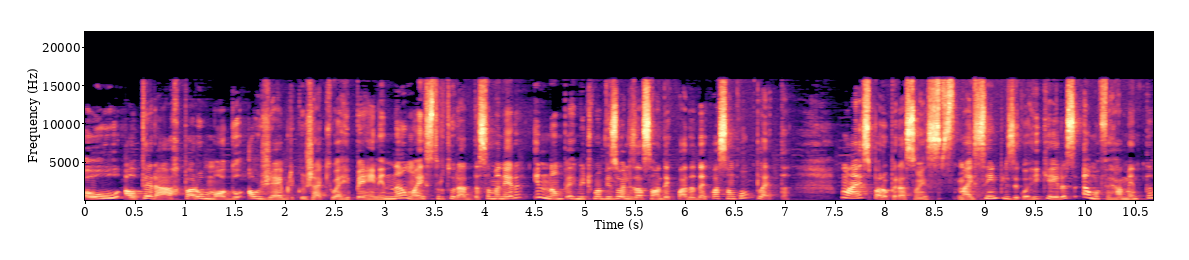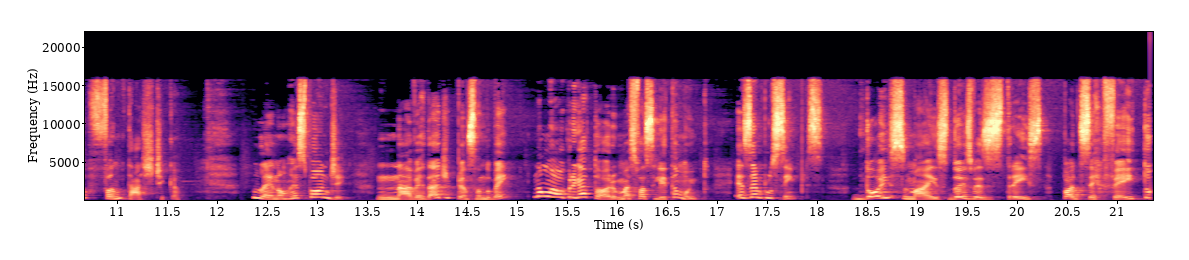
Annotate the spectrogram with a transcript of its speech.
ou alterar para o modo algébrico, já que o RPN não é estruturado dessa maneira e não permite uma visualização adequada da equação completa mas para operações mais simples e corriqueiras é uma ferramenta fantástica. Lennon responde: Na verdade, pensando bem, não é obrigatório, mas facilita muito. Exemplo simples: 2 mais 2 vezes 3 pode ser feito.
